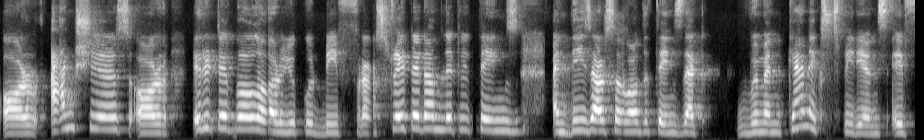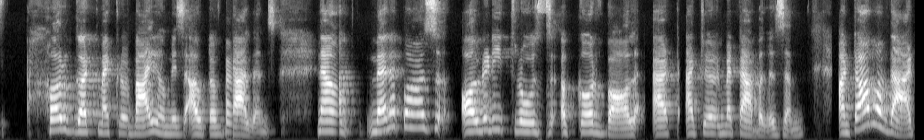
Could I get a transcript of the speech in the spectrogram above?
or anxious or irritable, or you could be frustrated on little things. And these are some of the things that women can experience if her gut microbiome is out of balance. Now, menopause already throws a curveball at, at your metabolism. On top of that,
